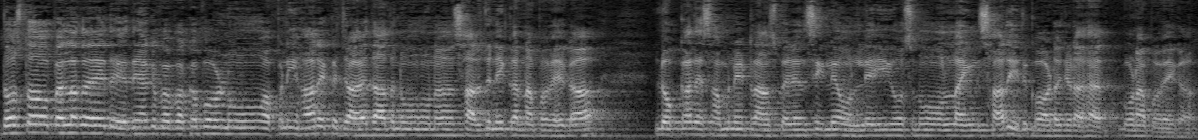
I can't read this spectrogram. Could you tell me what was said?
ਦੋਸਤੋ, ਪਹਿਲਾਂ ਤਾਂ ਇਹ ਦੇਖਦੇ ਹਾਂ ਕਿ ਵਕਫ ਬੋਰਡ ਨੂੰ ਆਪਣੀ ਹਰ ਇੱਕ ਜਾਇਦਾਦ ਨੂੰ ਹੁਣ ਸਾਰਵਜਨਿਕ ਕਰਨਾ ਪਵੇਗਾ। ਲੋਕਾਂ ਦੇ ਸਾਹਮਣੇ ਟਰਾਂਸਪੇਰੈਂਸੀ ਲਿਆਉਣ ਲਈ ਉਸ ਨੂੰ ਆਨਲਾਈਨ ਸਾਰੀ ਰਿਕਾਰਡ ਜਿਹੜਾ ਹੈ, ਪਾਉਣਾ ਪਵੇਗਾ।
